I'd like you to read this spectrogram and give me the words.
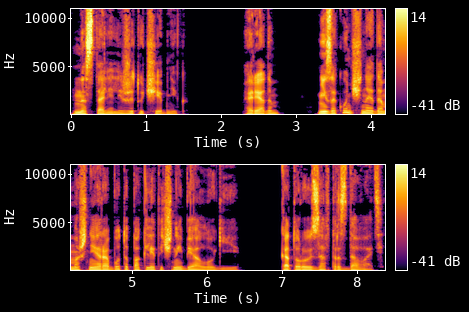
На столе лежит учебник. Рядом незаконченная домашняя работа по клеточной биологии которую завтра сдавать.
